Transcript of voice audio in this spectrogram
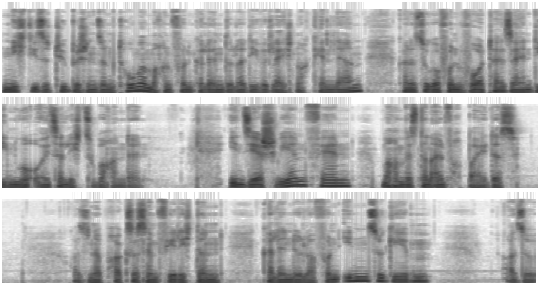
nicht diese typischen Symptome machen von Calendula, die wir gleich noch kennenlernen, kann es sogar von Vorteil sein, die nur äußerlich zu behandeln. In sehr schweren Fällen machen wir es dann einfach beides. Also in der Praxis empfehle ich dann Calendula von innen zu geben, also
